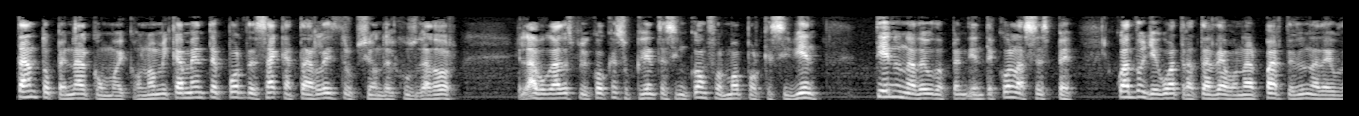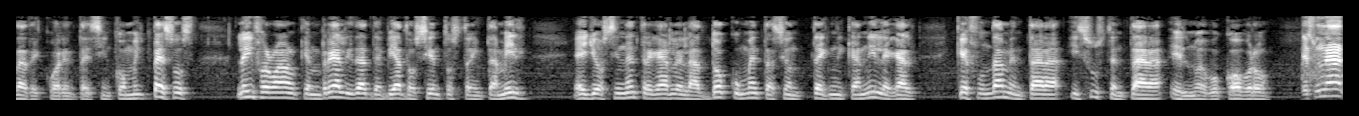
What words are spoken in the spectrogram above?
tanto penal como económicamente por desacatar la instrucción del juzgador. El abogado explicó que su cliente se inconformó porque si bien tiene una deuda pendiente con la CESPE, cuando llegó a tratar de abonar parte de una deuda de 45 mil pesos, le informaron que en realidad debía 230 mil, ellos sin entregarle la documentación técnica ni legal que fundamentara y sustentara el nuevo cobro. Es una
